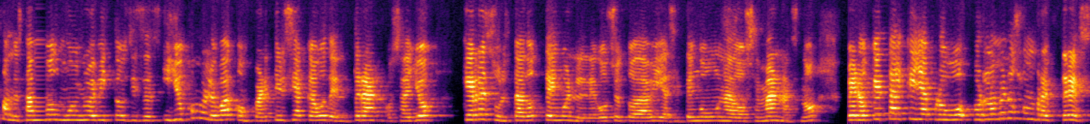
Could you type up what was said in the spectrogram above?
cuando estamos muy nuevitos dices, ¿y yo cómo le voy a compartir si acabo de entrar? O sea, yo, ¿qué resultado tengo en el negocio todavía? Si tengo una o dos semanas, ¿no? Pero ¿qué tal que ya probó por lo menos un Rep 3?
